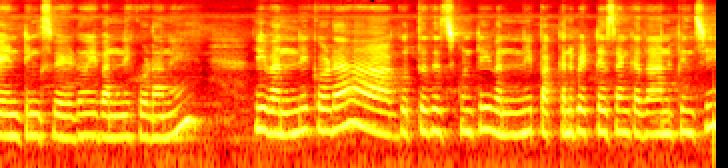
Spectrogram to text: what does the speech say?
పెయింటింగ్స్ వేయడం ఇవన్నీ కూడాని. ఇవన్నీ కూడా గుర్తు తెచ్చుకుంటే ఇవన్నీ పక్కన పెట్టేశాం కదా అనిపించి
